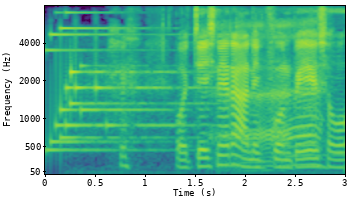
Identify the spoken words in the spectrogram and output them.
వచ్చేసినారా నీకు ఫోన్ పే చేసావు.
